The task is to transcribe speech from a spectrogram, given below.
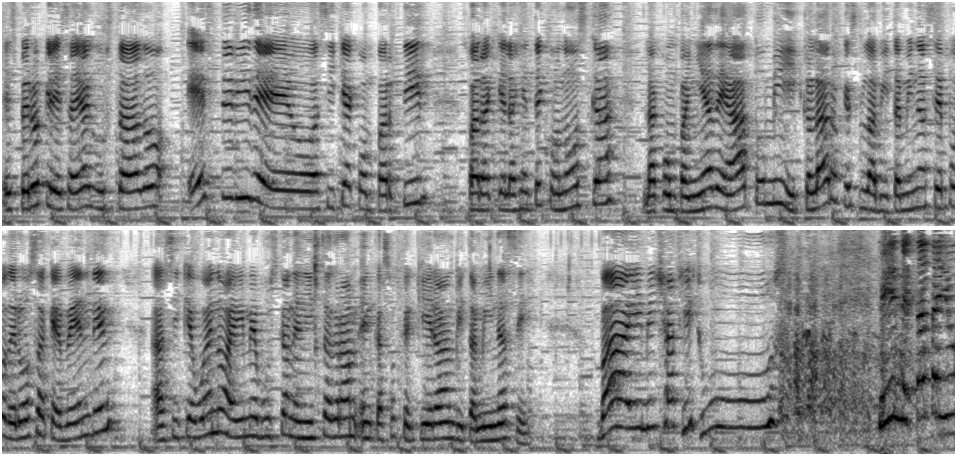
Espero que les haya gustado este video, así que a compartir para que la gente conozca la compañía de Atomy y claro que es la vitamina C poderosa que venden. Así que bueno, ahí me buscan en Instagram en caso que quieran vitamina C. Bye, mis chatitos. Miren, Tatayu,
